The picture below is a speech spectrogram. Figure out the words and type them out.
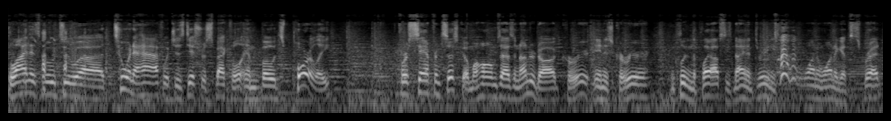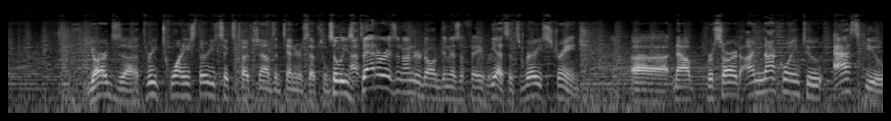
The line has moved to uh, two and a half, which is disrespectful and bodes poorly for San Francisco. Mahomes as an underdog career in his career, including the playoffs. He's nine and three, and he's one and one against the spread. Yards, uh, 320s, 36 touchdowns, and 10 interceptions. So he's better as an underdog than as a favorite. Yes, it's very strange. Uh, now, Broussard, I'm not going to ask you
